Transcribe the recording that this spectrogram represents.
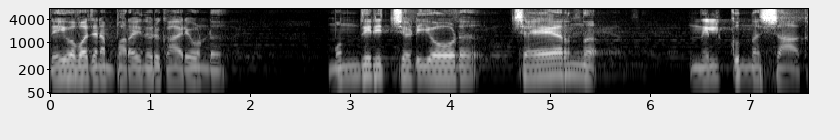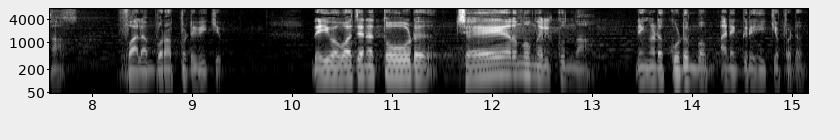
ദൈവവചനം പറയുന്നൊരു കാര്യമുണ്ട്. മുന്തിരിച്ചെടിയോട് ചേർന്ന് നിൽക്കുന്ന ശാഖ. ഫലം പുറപ്പെടുവിക്കും. ദൈവവചനത്തോട് ചേർന്നു നിൽക്കുന്ന നിങ്ങളുടെ കുടുംബം അനുഗ്രഹിക്കപ്പെടും.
